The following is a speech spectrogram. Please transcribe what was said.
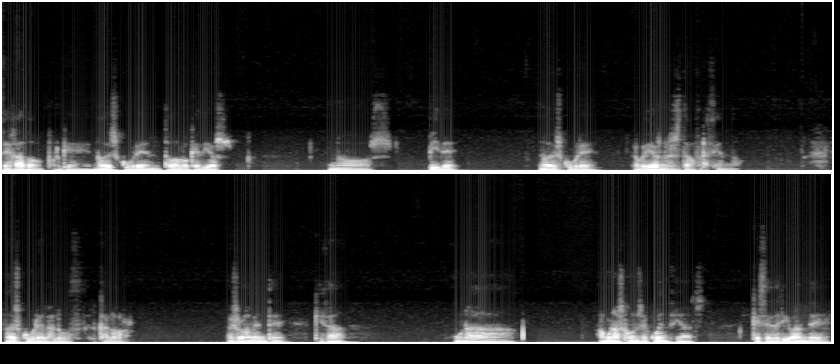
cegado porque no descubre en todo lo que Dios nos pide, no descubre lo que Dios nos está ofreciendo. No descubre la luz, el calor. No solamente quizá una, algunas consecuencias que se derivan de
